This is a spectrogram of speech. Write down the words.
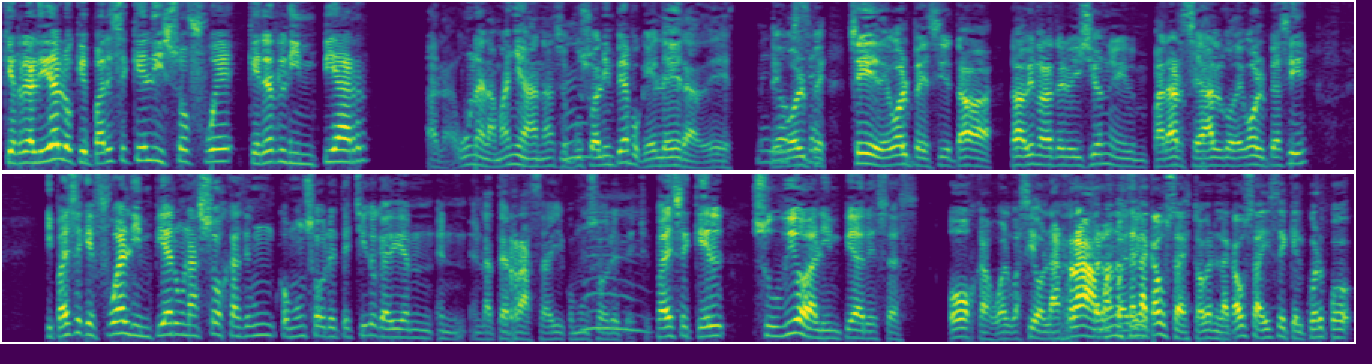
que en realidad lo que parece que él hizo fue querer limpiar a la una de la mañana, se puso a limpiar porque él era de de golpe. Sí, de golpe, sí, estaba, estaba viendo la televisión y pararse algo de golpe así. Y parece que fue a limpiar unas hojas de un, como un sobretechito que había en, en- en la terraza ahí, como un sobretecho. Parece que él subió a limpiar esas hojas o algo así, o las ramas. Fernando, está en la causa esto. A ver, en la causa dice que el cuerpo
